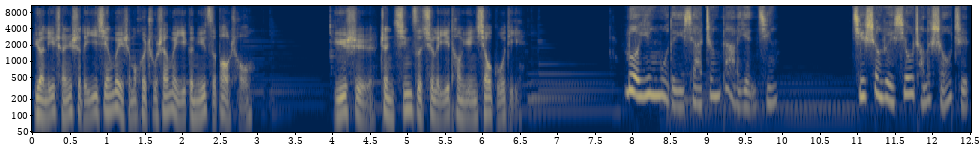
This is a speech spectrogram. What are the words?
远离尘世的医仙为什么会出山为一个女子报仇？于是朕亲自去了一趟云霄谷底。洛英木的一下睁大了眼睛，齐盛瑞修长的手指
